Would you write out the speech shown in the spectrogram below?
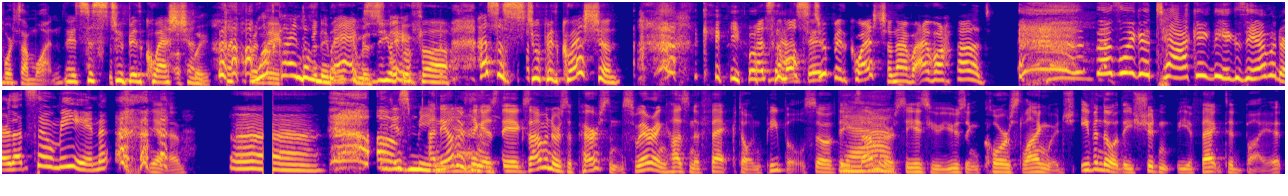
for someone? It's a stupid question. Like, what they- kind of when they make a bags do you prefer? That's a stupid question. That's the most imagine? stupid question I've ever heard. That's like attacking the examiner. That's so mean. Yeah. Uh, Um, it is mean. And the other thing is, the examiner's a person. Swearing has an effect on people. So if the Yeah. examiner sees you using coarse language, even though they shouldn't be affected by it,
